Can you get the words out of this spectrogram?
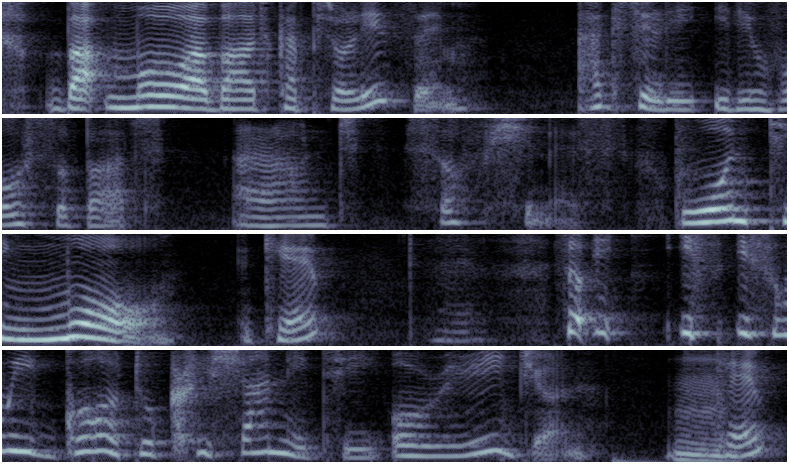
but more about capitalism. Actually, it involves about around selfishness, wanting more. Okay, so if if we go to Christianity or religion, okay,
